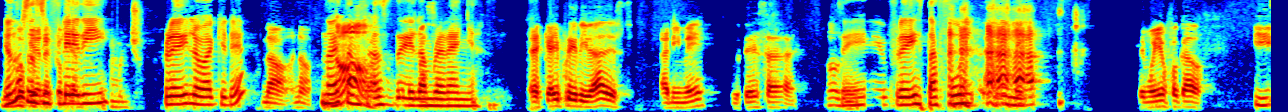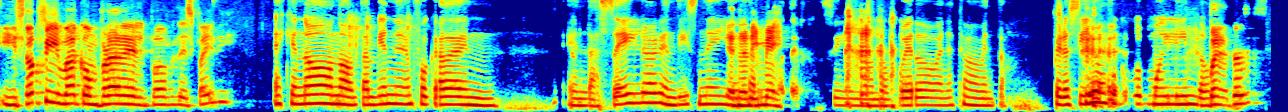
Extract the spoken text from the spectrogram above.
Yo no No sé si. Freddy. Freddy lo va a querer. No, no. No, es No. tan fans del hombre araña. Es que hay prioridades. Anime, ustedes saben. Sí, Freddy está full. Estoy muy enfocado. ¿Y, y Sophie va a comprar el pop de Spidey? Es que no, no, también enfocada en, en la Sailor, en Disney y En Harry anime. Potter. Sí, no, no puedo en este momento. Pero sí es un Funko muy lindo. Bueno, entonces,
